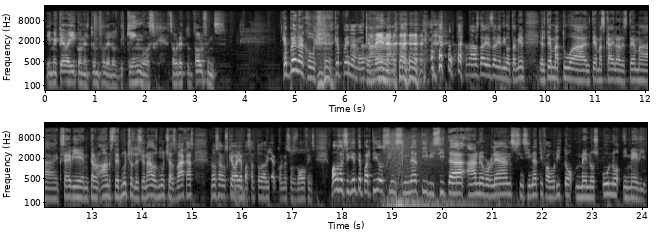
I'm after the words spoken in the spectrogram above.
y me quedo ahí con el triunfo de los Vikingos sobre tus Dolphins. Qué pena, coach. Qué pena. Qué pena. Ah, no, está bien, está bien. Digo, también el tema Tua, el tema Skylar, el tema Xavier, Teron Armstead, muchos lesionados, muchas bajas. No sabemos qué vaya a pasar todavía con esos Dolphins. Vamos al siguiente partido. Cincinnati visita a Nueva Orleans. Cincinnati favorito, menos uno y medio.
